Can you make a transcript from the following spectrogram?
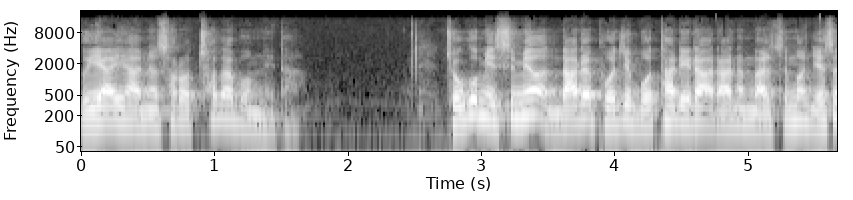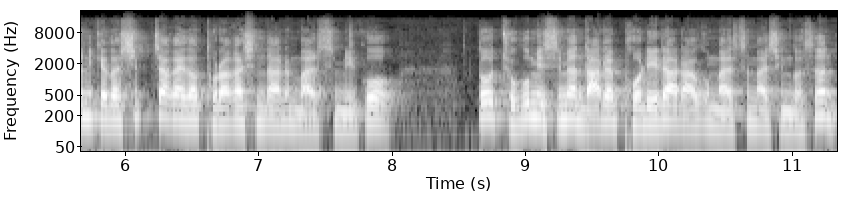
의아해하며 서로 쳐다봅니다. 조금 있으면 나를 보지 못하리라 라는 말씀은 예수님께서 십자가에서 돌아가신다는 말씀이고 또 조금 있으면 나를 보리라 라고 말씀하신 것은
